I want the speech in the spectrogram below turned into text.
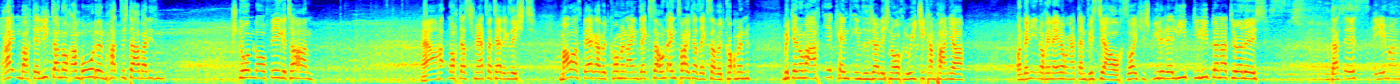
Breitenbach, der liegt da noch am Boden, hat sich da bei diesem Sturmlauf wehgetan. Ja, hat noch das schmerzverzerrte Gesicht. Mauersberger wird kommen, ein Sechser und ein zweiter Sechser wird kommen. Mit der Nummer 8, ihr kennt ihn sicherlich noch, Luigi Campagna. Und wenn ihr ihn noch in Erinnerung habt, dann wisst ihr auch, solche Spiele, der liebt, die liebt er natürlich. Das ist jemand,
